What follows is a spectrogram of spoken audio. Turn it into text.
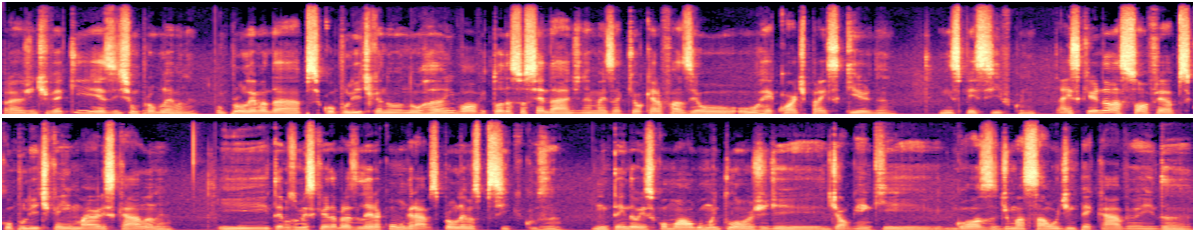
Pra gente ver que existe um problema, né? O problema da psicopolítica no, no RAM envolve toda a sociedade, né? Mas aqui eu quero fazer o, o recorte para a esquerda, em específico. Né? A esquerda ela sofre a psicopolítica em maior escala, né? E temos uma esquerda brasileira com graves problemas psíquicos, né? Entendam isso como algo muito longe de, de alguém que goza de uma saúde impecável ainda,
